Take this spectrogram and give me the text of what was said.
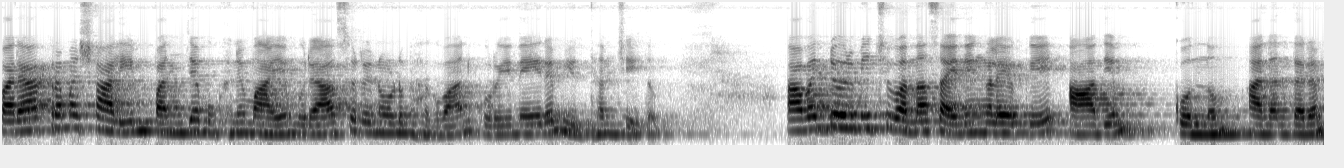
പരാക്രമശാലിയും പഞ്ചമുഖനുമായ മുരാസുരനോട് ഭഗവാൻ കുറേ നേരം യുദ്ധം ചെയ്തു. അവന്റെ ഒരുമിച്ച് വന്ന സൈന്യങ്ങളെയൊക്കെ ആദ്യം കൊന്നും അനന്തരം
